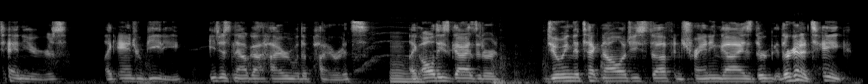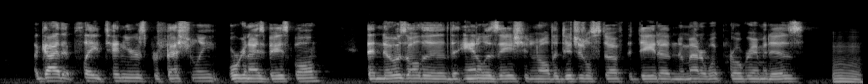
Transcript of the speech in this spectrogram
10 years, like Andrew Beatty, he just now got hired with the Pirates. Mhm. Like all these guys that are doing the technology stuff and training guys, they're they're going to take a guy that played 10 years professionally, organized baseball, that knows all the the analyzation and all the digital stuff, the data, no matter what program it is Mhm.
